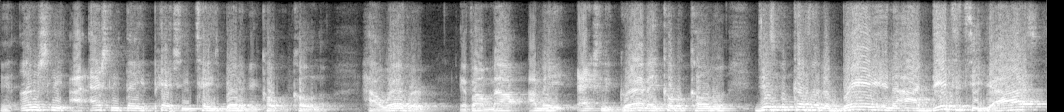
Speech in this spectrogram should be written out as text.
And honestly, I actually think Pepsi tastes better than Coca Cola. However, if I'm out, I may actually grab a Coca Cola just because of the brand and the identity, guys.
